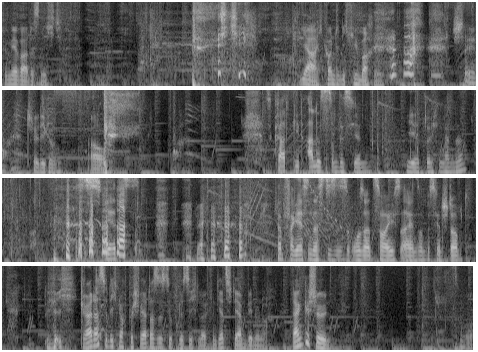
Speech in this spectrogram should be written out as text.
Für mehr war das nicht. Ja, ich konnte nicht viel machen. Schön. Entschuldigung. Au. Also gerade geht alles so ein bisschen hier durcheinander. Das ist jetzt. Ich habe vergessen, dass dieses rosa Zeugs einen so ein bisschen stoppt. Ich, gerade hast du dich noch beschwert, dass es zu flüssig läuft und jetzt sterben wir nur noch. Dankeschön. So,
